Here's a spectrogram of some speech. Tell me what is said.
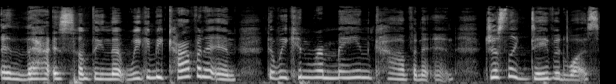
And that is something that we can be confident in, that we can remain confident in. Just like David was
